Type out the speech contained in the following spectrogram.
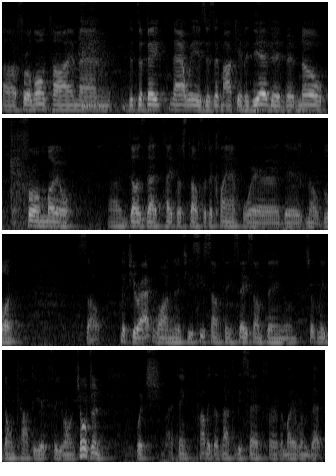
uh, for a long time, and the debate now is is it makeh but no from uh, does that type of stuff with a clamp where there's no blood. So if you're at one, if you see something, say something. Um, certainly don't copy it for your own children, which I think probably does not have to be said for the Moilim that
